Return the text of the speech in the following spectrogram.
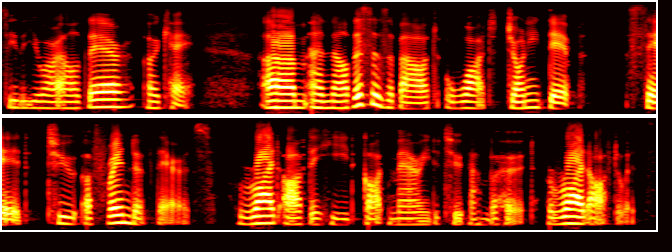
See the URL there? Okay. Um, and now this is about what Johnny Depp said to a friend of theirs right after he'd got married to Amber Heard, right afterwards.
